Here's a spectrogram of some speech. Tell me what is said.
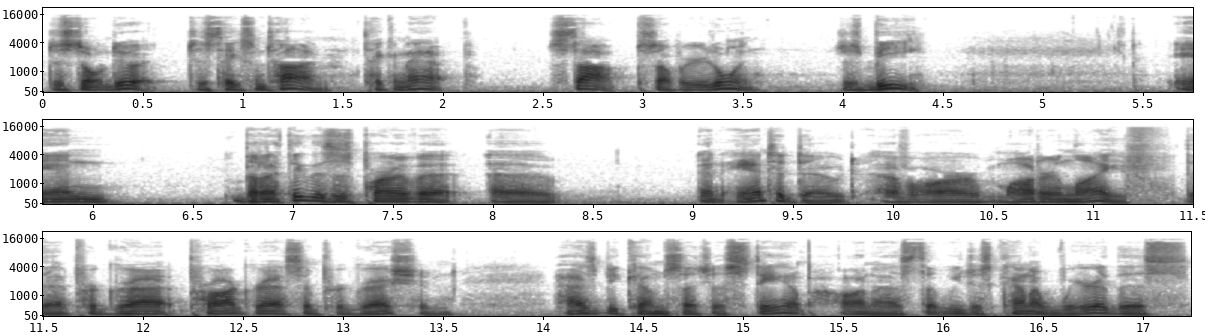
Just don't do it. Just take some time. Take a nap. Stop. Stop what you're doing. Just be. And but I think this is part of a, a an antidote of our modern life that progr- progress and progression has become such a stamp on us that we just kind of wear this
